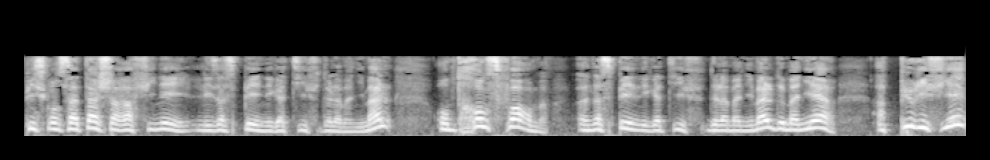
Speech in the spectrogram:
puisqu'on s'attache à raffiner les aspects négatifs de l'âme animale, on transforme un aspect négatif de l'âme animale de manière à purifier,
